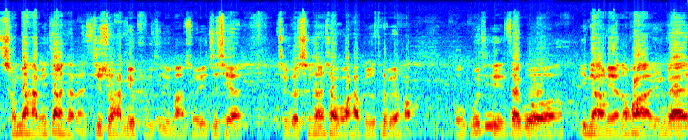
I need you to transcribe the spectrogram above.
成本还没降下来，技术还没普及嘛，所以之前整个成像效果还不是特别好。我估计再过一两年的话，应该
